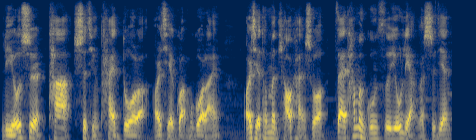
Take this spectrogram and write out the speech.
理由是他事情太多了，而且管不过来。而且他们调侃说，在他们公司有两个时间，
